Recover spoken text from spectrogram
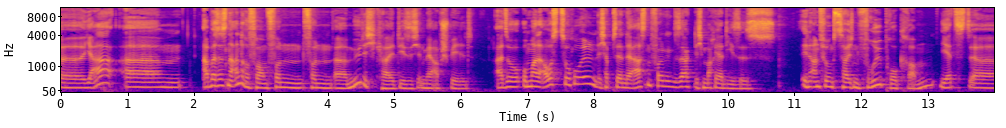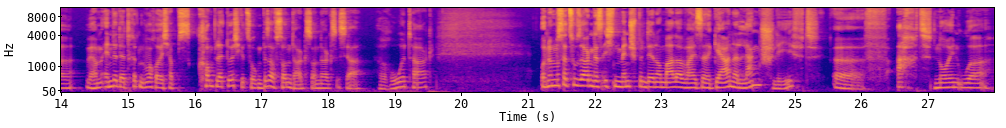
Äh, ja, ähm, aber es ist eine andere Form von, von äh, Müdigkeit, die sich in mir abspielt. Also, um mal auszuholen, ich habe es ja in der ersten Folge gesagt, ich mache ja dieses in Anführungszeichen Frühprogramm. Jetzt, äh, wir haben Ende der dritten Woche, ich habe es komplett durchgezogen, bis auf Sonntag. Sonntags ist ja Ruhetag. Und man muss dazu sagen, dass ich ein Mensch bin, der normalerweise gerne lang schläft. Äh, 8, 9 Uhr,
